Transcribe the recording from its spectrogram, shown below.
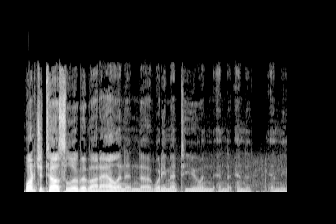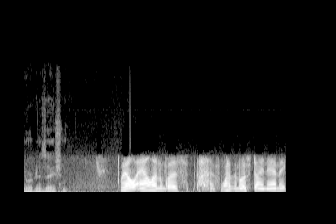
Why don't you tell us a little bit about Alan and uh, what he meant to you and, and, and, the, and the organization? Well, Alan was one of the most dynamic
